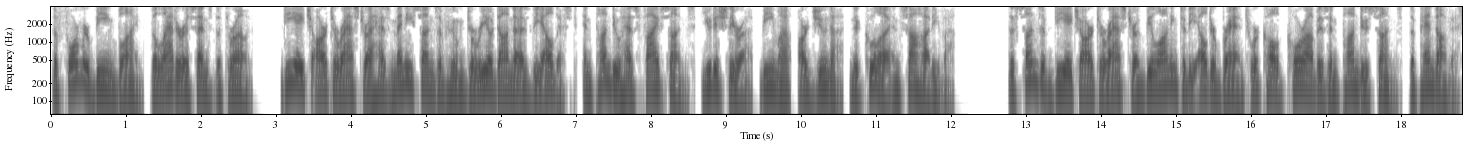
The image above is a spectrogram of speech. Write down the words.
The former being blind, the latter ascends the throne. Dhrtarashtra has many sons of whom Duryodhana is the eldest, and Pandu has five sons, Yudhishthira, Bhima, Arjuna, Nakula and Sahadeva. The sons of Dhrtarashtra belonging to the elder branch were called Kauravas and Pandu's sons, the Pandavas.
